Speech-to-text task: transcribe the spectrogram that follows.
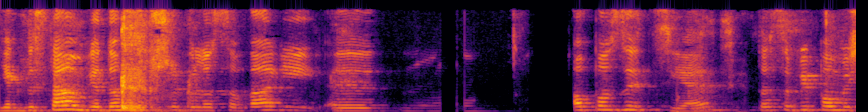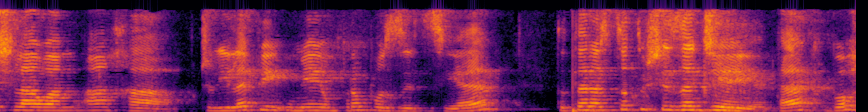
Jak dostałam wiadomość, że wylosowali y, mm, opozycję, to sobie pomyślałam, aha, czyli lepiej umieją propozycje to teraz co tu się zadzieje, tak? Bo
